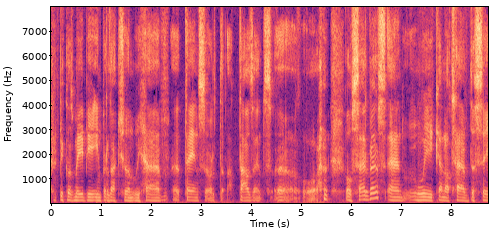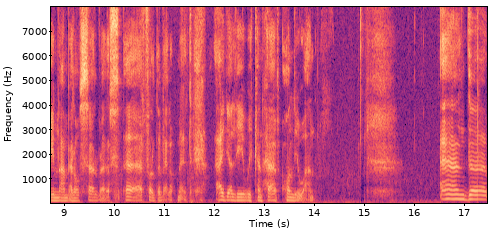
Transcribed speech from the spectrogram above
because maybe in production we have uh, tens or thousands uh, or, of servers, and we cannot have the same number of servers uh, for development. Ideally, we can have only one. And uh,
